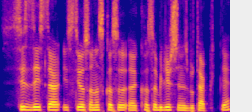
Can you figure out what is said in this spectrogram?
Siz de ister istiyorsanız kasa, e, kasabilirsiniz bu taktikle.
